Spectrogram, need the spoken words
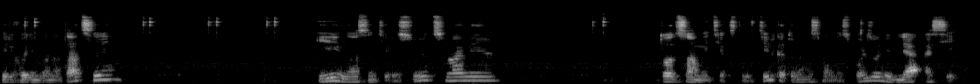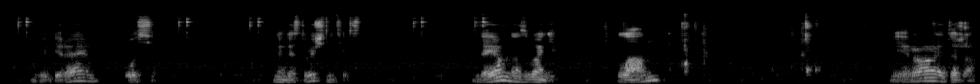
переходим в аннотации, и нас интересует с вами тот самый текстовый стиль, который мы с вами использовали для осей. Выбираем оси. Многострочный текст. Даем название план первого этажа.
